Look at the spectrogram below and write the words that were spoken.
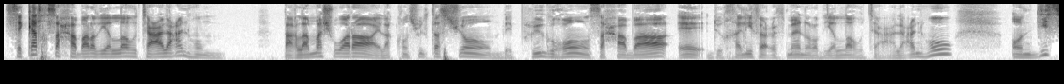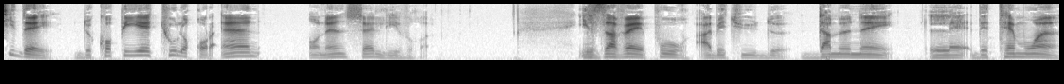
Ces quatre sahaba radiallahu ta'ala anhum, par la mashwara et la consultation des plus grands sahaba et du khalifa Uthman radiallahu ta'ala anhu, ont décidé de copier tout le Coran en un seul livre. Ils avaient pour habitude d'amener des témoins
